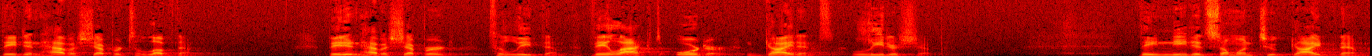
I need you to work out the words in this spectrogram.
they didn't have a shepherd to love them. They didn't have a shepherd to lead them. They lacked order, guidance, leadership. They needed someone to guide them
